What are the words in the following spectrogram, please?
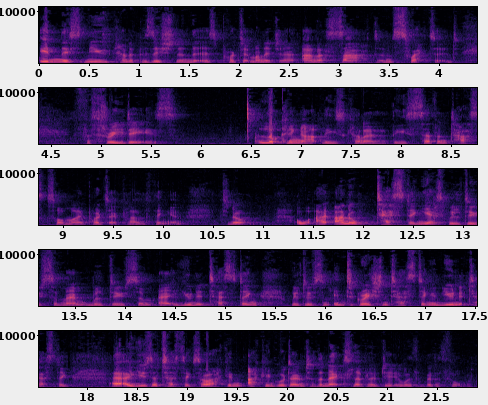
in this new kind of position the, as project manager, and I sat and sweated for three days looking at these kind of these seven tasks on my project plan thinking you know oh, I, I know testing yes we'll do some um, we'll do some uh, unit testing we'll do some integration testing and unit testing uh, user testing so I can I can go down to the next level of duty with a bit of thought.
